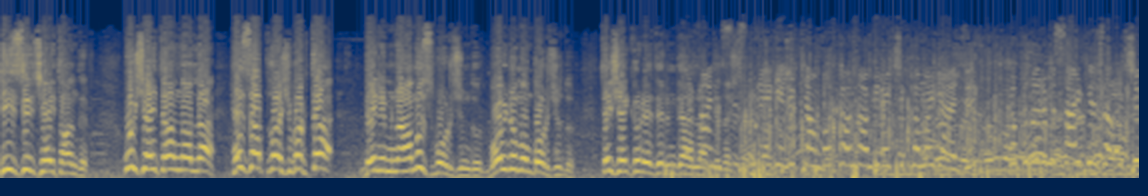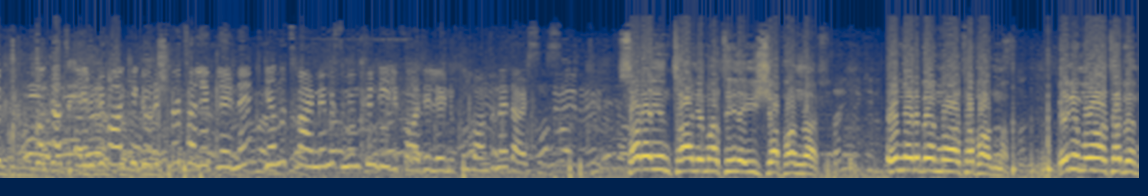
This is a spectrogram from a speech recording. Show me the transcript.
dilsiz şeytandır. Bu şeytanlarla hesaplaşmak da benim namus borcumdur, boynumun borcudur. Teşekkür ederim değerli Efendim siz arkadaşlar. buraya gelirken bakandan bir açıklama geldi. Kapılarımız herkese açık fakat emrivaki görüşme taleplerine yanıt vermemiz mümkün değil ifadelerini kullandı. Ne dersiniz? Sarayın talimatıyla iş yapanlar, onları ben muhatap almam. Benim muhatabım,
